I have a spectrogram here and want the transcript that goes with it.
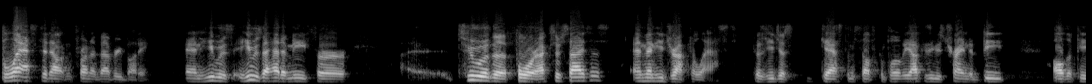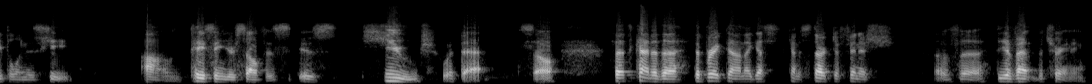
blasted out in front of everybody, and he was he was ahead of me for uh, two of the four exercises, and then he dropped to last because he just gassed himself completely out because he was trying to beat all the people in his heat. Um, pacing yourself is is huge with that. So that's kind of the the breakdown, I guess, kind of start to finish of uh, the event, the training.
